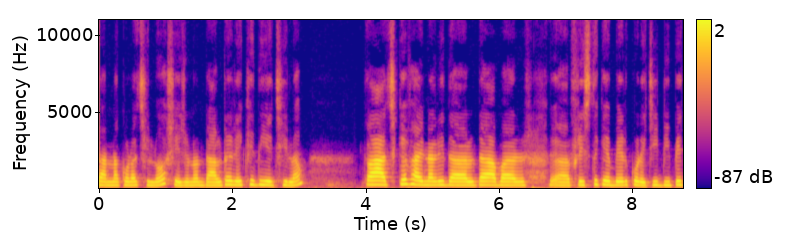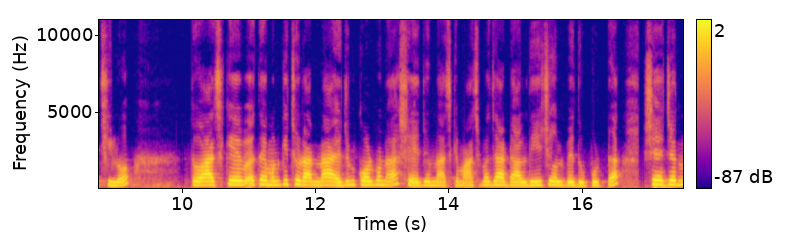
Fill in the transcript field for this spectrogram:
রান্না করা ছিল সেই জন্য ডালটা রেখে দিয়েছিলাম। তো আজকে ফাইনালি ডালটা আবার ফ্রিজ থেকে বের করেছি, ডিপে ছিল। তো আজকে তেমন কিছু রান্না আয়োজন করব না সেই জন্য আজকে মাছ ভাজা আর ডাল দিয়েই চলবে দুপুরটা। সেজন্য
